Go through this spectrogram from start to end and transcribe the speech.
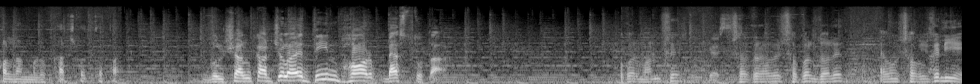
কল্যাণমূলক কাজ করতে পারি। গুলশান কার্যালয়ে দিনভর ব্যস্ততা। সকল মানুষের সরকার হবে সকল দলের এবং সকলকে নিয়ে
